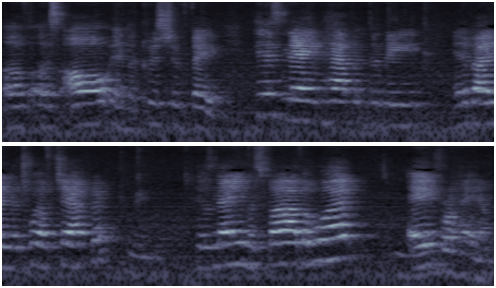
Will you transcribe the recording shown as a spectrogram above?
of us all in the Christian faith. His name happened to be, anybody in the 12th chapter? His name is Father what? Mm-hmm. Abraham.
